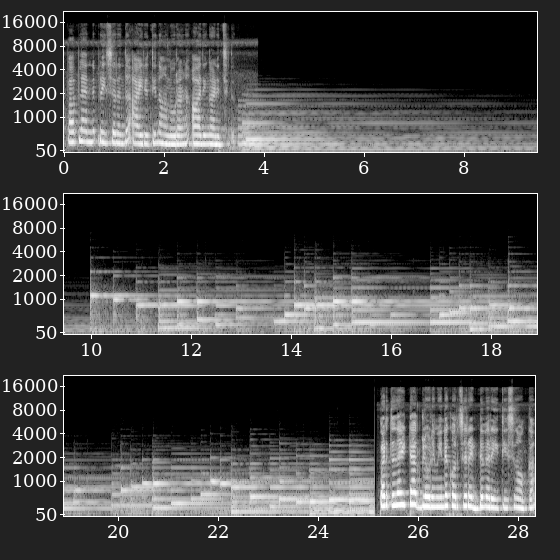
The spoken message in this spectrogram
അപ്പോൾ ആ പ്ലാന്റിന്റെ പ്രൈസ് വരുന്നത് ആയിരത്തി നാനൂറാണ് ആദ്യം കാണിച്ചത്. അടുത്തതായിട്ട് അഗ്ലോണിമീന്റെ കുറച്ച് റെഡ് വെറൈറ്റീസ് നോക്കാം.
